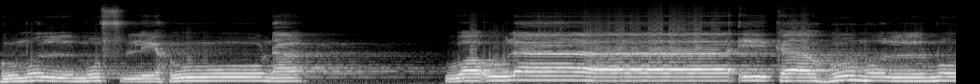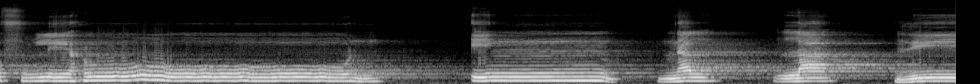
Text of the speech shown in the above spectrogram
هم المفلحون وأولئك هم المفلحون إن الذين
